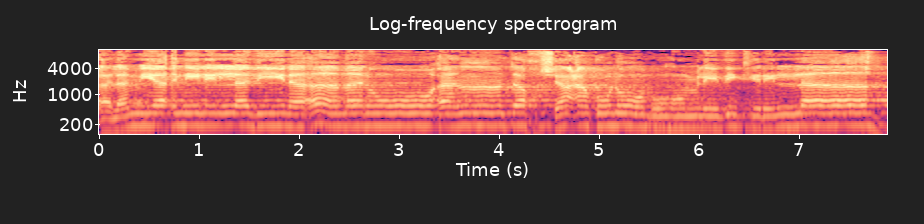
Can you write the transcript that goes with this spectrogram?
ألم يأن للذين آمنوا أن تخشع قلوبهم لذكر الله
